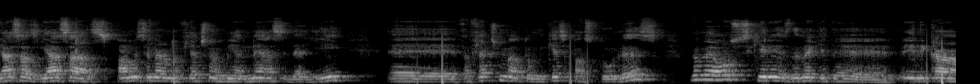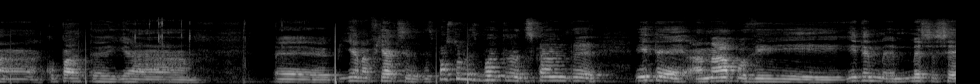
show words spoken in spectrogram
Γεια σας, γεια σας. Πάμε σήμερα να φτιάξουμε μια νέα συνταγή. Ε, θα φτιάξουμε ατομικές παστούλες. Βέβαια, όσες κυρίες δεν έχετε ειδικά κουπάτε για, ε, για να φτιάξετε τις παστούλες, μπορείτε να τις κάνετε είτε ανάποδη, είτε μέσα σε,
